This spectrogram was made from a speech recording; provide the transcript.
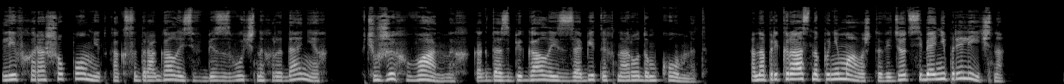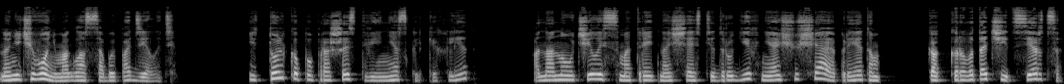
Лив хорошо помнит, как содрогалась в беззвучных рыданиях в чужих ваннах, когда сбегала из забитых народом комнат. Она прекрасно понимала, что ведет себя неприлично, но ничего не могла с собой поделать. И только по прошествии нескольких лет она научилась смотреть на счастье других, не ощущая при этом, как кровоточит сердце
